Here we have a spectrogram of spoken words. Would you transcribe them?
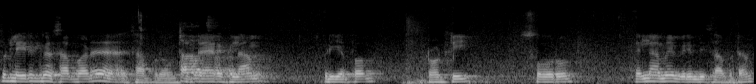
வீட்டில் இருக்கிற சாப்பாடை சாப்பிடுவோம். புட்டாக இருக்கலாம் இடியப்பம் ரொட்டி சோறு எல்லாமே விரும்பி சாப்பிட்டோம்.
